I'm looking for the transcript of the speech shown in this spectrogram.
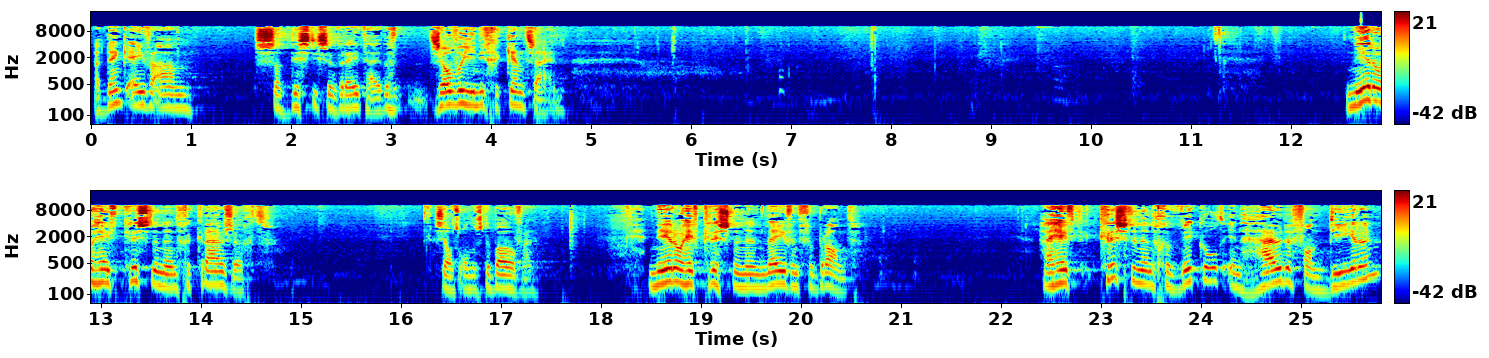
Nou, denk even aan sadistische wreedheid. Zo wil je niet gekend zijn. Nero heeft christenen gekruisigd. Zelfs ondersteboven. Nero heeft christenen levend verbrand. Hij heeft christenen gewikkeld in huiden van dieren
